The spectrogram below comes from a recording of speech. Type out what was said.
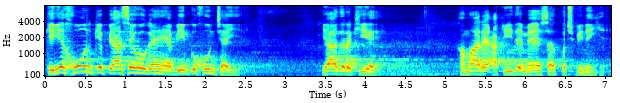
کہ یہ خون کے پیاسے ہو گئے ہیں ابھی ان کو خون چاہیے۔ یاد رکھیے، ہمارے عقیدے میں ایسا کچھ بھی نہیں ہے۔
